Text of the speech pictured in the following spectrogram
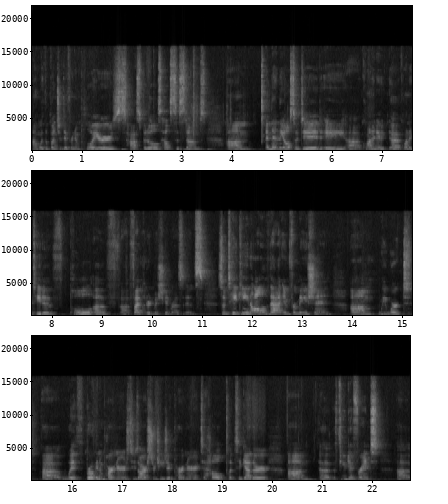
um, with a bunch of different employers, hospitals, health systems, um, and then they also did a uh, quantitative uh, quantitative poll of uh, 500 Michigan residents. So taking all of that information um, we worked uh, with Brogan and Partners, who's our strategic partner, to help put together um, a, few different uh,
